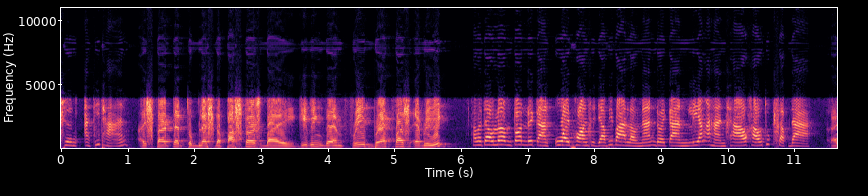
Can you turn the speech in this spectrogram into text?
เชิงอธิษฐาน I started to bless the pastors by giving them free breakfast every week. ข้าพเจ้าเริ่มต้นด้วยการอวยพรศิษยาพิบาลเหล่านั้น โดยการเลี้ยงอาหารเช้าเขาทุกสัปดาห์ I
